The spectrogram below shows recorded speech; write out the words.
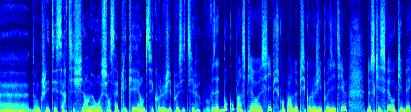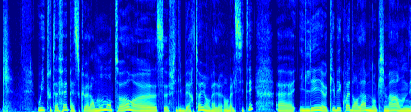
Euh, donc j'ai été certifiée en neurosciences appliquées et en psychologie positive. Vous vous êtes beaucoup inspiré aussi, puisqu'on parle de psychologie positive, de ce qui se fait au Québec. Oui, tout à fait, parce que alors mon mentor, euh, Philippe Berteuil, on va le, citer, euh, il est euh, québécois dans l'âme, donc il m'a emmené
